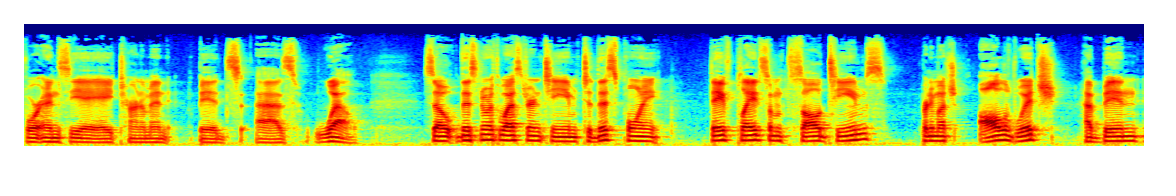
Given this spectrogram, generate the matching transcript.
for NCAA tournament bids as well. So, this Northwestern team, to this point, they've played some solid teams, pretty much all of which have been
